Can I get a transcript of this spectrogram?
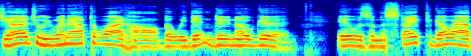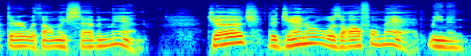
Judge, we went out to Whitehall, but we didn't do no good. It was a mistake to go out there with only seven men. Judge, the general was awful mad, meaning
